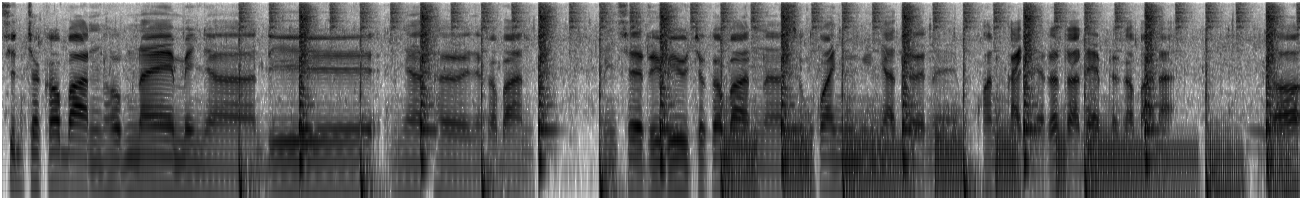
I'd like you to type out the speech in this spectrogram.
Xin chào các bạn, hôm nay mình à, đi nhà thờ nha các bạn. Mình sẽ review cho các bạn à, xung quanh nhà thờ này quan cảnh rất là đẹp nha các bạn ạ. Đó,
